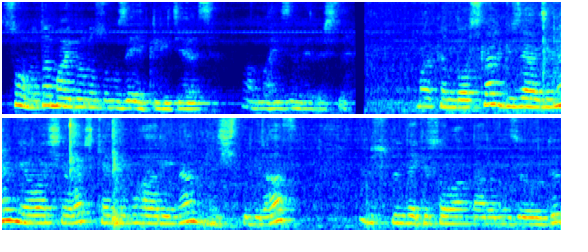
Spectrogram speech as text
Sonra da maydanozumuzu ekleyeceğiz. Allah izin verirse. Bakın dostlar güzelce yavaş yavaş kendi buharıyla pişti biraz. Üstündeki soğanlarımız öldü.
